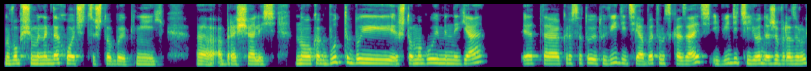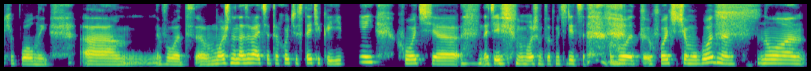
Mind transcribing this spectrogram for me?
Но, в общем, иногда хочется, чтобы к ней э, обращались. Но как будто бы, что могу именно я, это красоту эту видеть и об этом сказать, и видеть ее даже в разрухе полной. А, вот. Можно назвать это хоть эстетикой ебней, хоть, э, надеюсь, мы можем тут материться, вот, хоть чем угодно, но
